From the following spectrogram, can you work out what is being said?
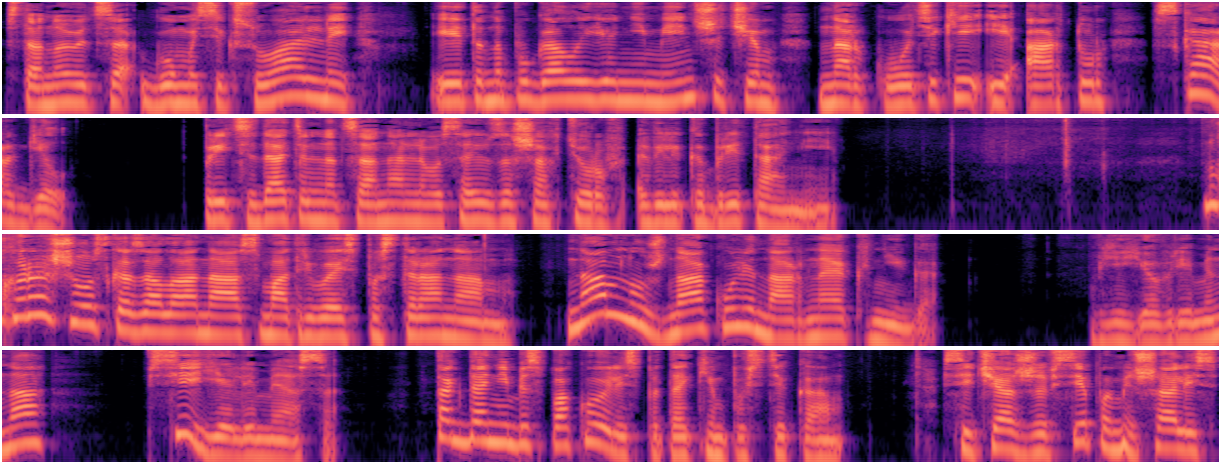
становится гомосексуальной, и это напугало ее не меньше, чем наркотики и Артур Скаргил, председатель Национального союза шахтеров Великобритании. «Ну хорошо», — сказала она, осматриваясь по сторонам, — «нам нужна кулинарная книга». В ее времена все ели мясо. Тогда не беспокоились по таким пустякам. Сейчас же все помешались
